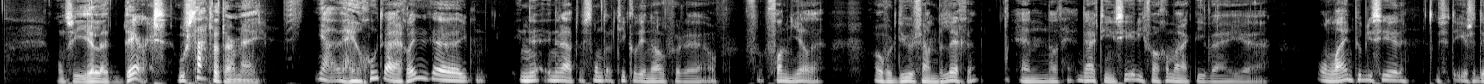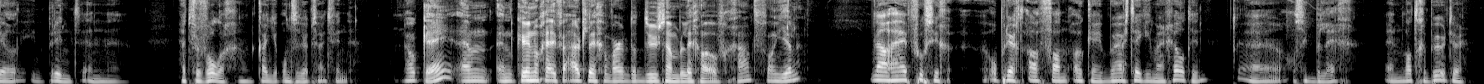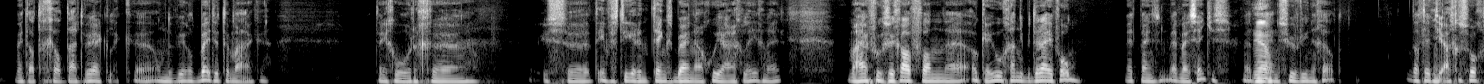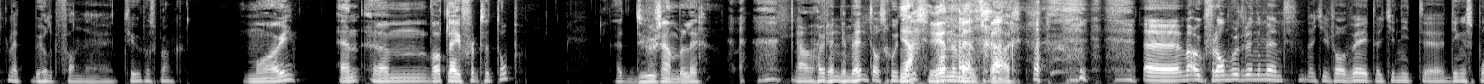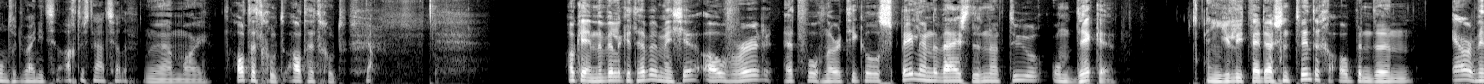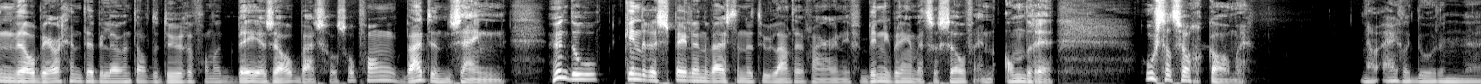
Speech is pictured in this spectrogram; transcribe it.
onze Jelle Derks. Hoe staat het daarmee? Ja, heel goed eigenlijk. Uh, in, inderdaad, er stond een artikel in over, uh, van Jelle over duurzaam beleggen. En dat, daar heeft hij een serie van gemaakt die wij uh, online publiceren. Dus het eerste deel in print en uh, het vervolg kan je op onze website vinden. Oké, okay. en, en kun je nog even uitleggen waar dat duurzaam beleggen over gaat van Jelle? Nou, hij vroeg zich oprecht af van oké, okay, waar steek ik mijn geld in uh, als ik beleg? En wat gebeurt er met dat geld daadwerkelijk om de wereld beter te maken? Tegenwoordig is het investeren in tanks bijna een goede aangelegenheid. Maar hij vroeg zich af van, oké, okay, hoe gaan die bedrijven om met mijn, met mijn centjes, met ja. mijn zuurverdiende geld? Dat heeft hij uitgezocht met behulp van uh, Bank. Mooi. En um, wat levert het op? Het duurzaam beleggen? nou, rendement als goed ja, is. rendement graag. uh, maar ook verantwoord rendement. Dat je in ieder geval weet dat je niet uh, dingen sponsort waar je niet achter staat zelf. Ja, mooi. Altijd goed, altijd goed. Ja. Oké, okay, dan wil ik het hebben met je over het volgende artikel. Spelenderwijs de natuur ontdekken. In juli 2020 openden Erwin Welberg en Debbie Leuwenthal de deuren van het BSO, buitenschoolsopvang, buiten zijn. Hun doel, kinderen spelenderwijs de natuur laten ervaren en in verbinding brengen met zichzelf en anderen. Hoe is dat zo gekomen? Nou, eigenlijk door een uh,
